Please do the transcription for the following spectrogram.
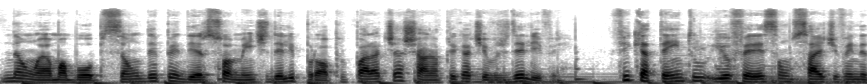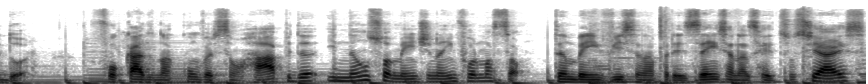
Não é uma boa opção depender somente dele próprio para te achar no aplicativo de delivery. Fique atento e ofereça um site vendedor, focado na conversão rápida e não somente na informação. Também invista na presença nas redes sociais,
